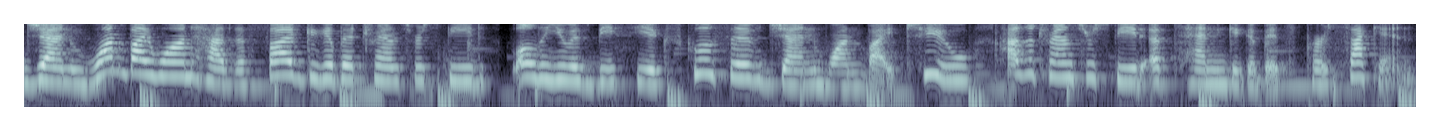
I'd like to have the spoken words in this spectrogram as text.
Gen 1 by 1 has a 5 gigabit transfer speed, while the USB-C exclusive Gen 1 by 2 has a transfer speed of 10 gigabits per second.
